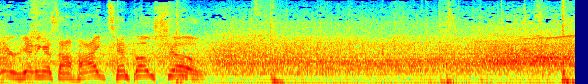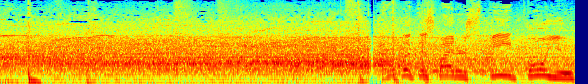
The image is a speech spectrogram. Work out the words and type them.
They're giving us a high-tempo show. Let this fighter's speed fool you.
